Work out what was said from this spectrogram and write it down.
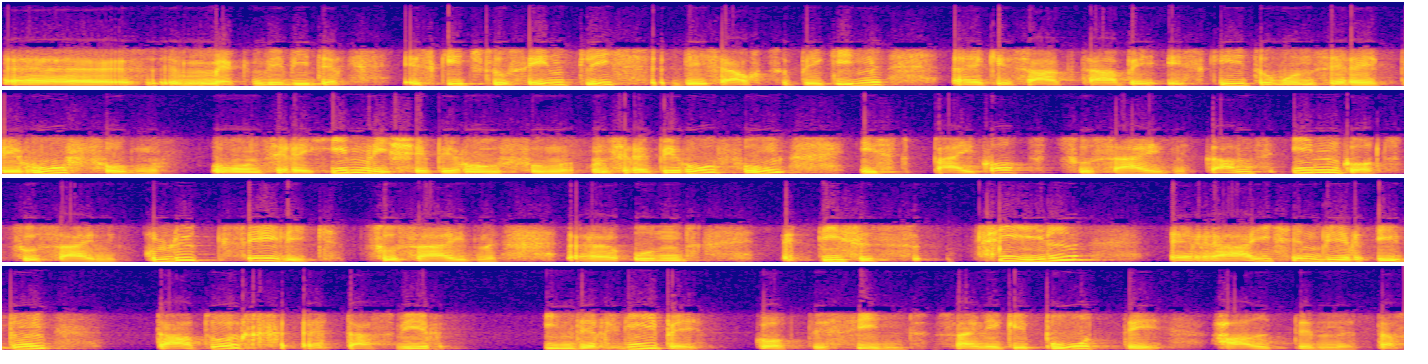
äh, merken wir wieder, es geht schlussendlich, wie ich auch zu Beginn äh, gesagt habe, es geht um unsere Berufung, um unsere himmlische Berufung. Unsere Berufung ist bei Gott zu sein, ganz in Gott zu sein, glückselig zu sein. Äh, und dieses Ziel erreichen wir eben dadurch, äh, dass wir in der Liebe Gottes sind, seine Gebote halten, das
